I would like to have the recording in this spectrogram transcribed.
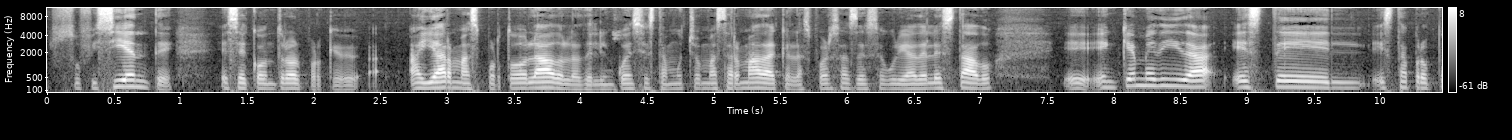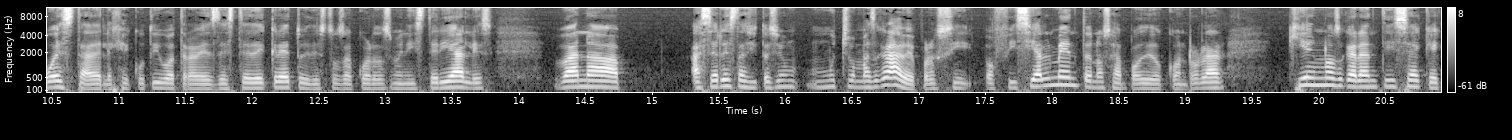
suficiente ese control porque hay armas por todo lado, la delincuencia está mucho más armada que las fuerzas de seguridad del Estado, eh, en qué medida este, esta propuesta del Ejecutivo a través de este decreto y de estos acuerdos ministeriales van a hacer esta situación mucho más grave, porque si oficialmente no se ha podido controlar, ¿quién nos garantiza que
